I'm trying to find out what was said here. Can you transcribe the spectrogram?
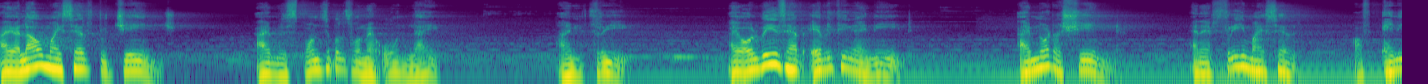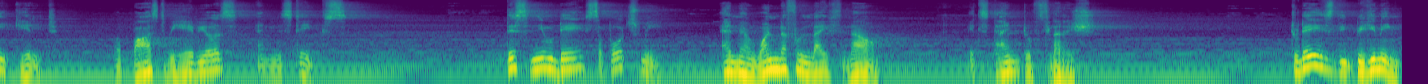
I allow myself to change. I am responsible for my own life. I am free. I always have everything I need. I am not ashamed and I free myself of any guilt or past behaviors and mistakes. This new day supports me and my wonderful life now. It's time to flourish. Today is the beginning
